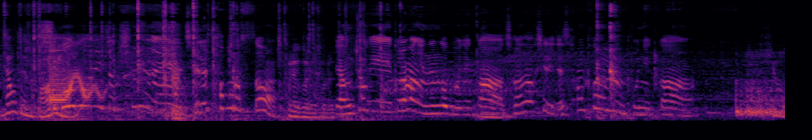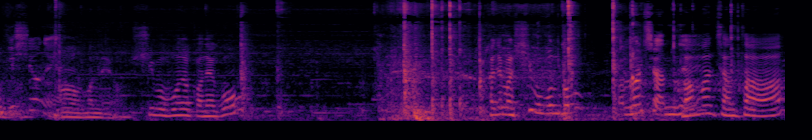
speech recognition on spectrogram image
이 상태에서 바로. 15번이 좀 쉽네. 쟤를 써. 그래 그래 그래. 양쪽이 꿀망 있는 거 보니까 저는 확실히 이제 상품 보니까 15. 이게 쉬우네. 어 맞네요. 15번을 꺼내고. 하지만 15번도 만만치 않네. 만만치 않다.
